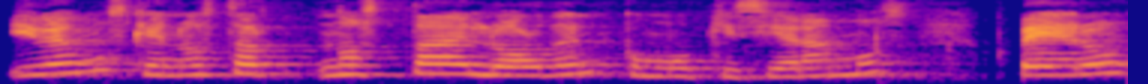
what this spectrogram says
Y vemos que no está, no está el orden como quisiéramos, pero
